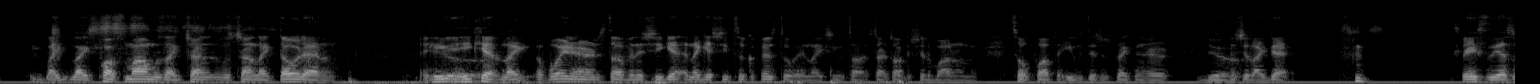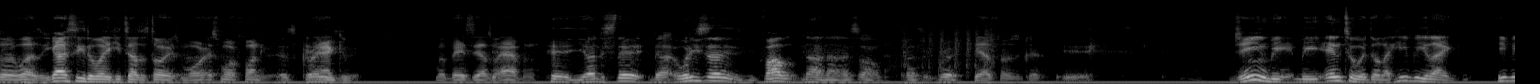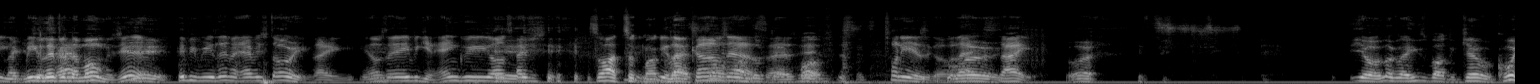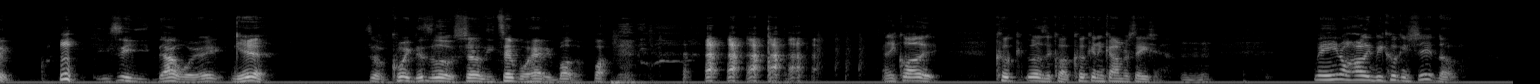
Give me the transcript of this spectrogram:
like like Puff's mom was like trying was trying to like throw it at him. And he he kept like avoiding her and stuff, and then she get and I guess she took offense to it, and like she was talk, started talking shit about him and told Puff that he was disrespecting her yeah. and shit like that. Basically, that's what it was. You gotta see the way he tells the story. It's more, it's more funny, and crazy. accurate. But basically, that's what happened. Hey, you understand? That, what he says? You follow? Nah, nah, that's um, Professor Griff. Yeah, that's first good. Yeah. Gene be be into it though. Like he be like he be Like reliving the moments. Yeah. Yeah. he be reliving every story. Like you know what I'm saying. He be getting angry, all types of shit. so I took my You like, glasses calm off. I down, looked son. at Puff. It's Twenty years ago. Relax, Word. tight. What? Yo, it looked like he was about to kill Quick. you see that one, right? Yeah, So Quick, this is a little Shirley Temple headed motherfucker. and they call it cook. What is it called? Cooking and conversation. Mhm. Man, he don't hardly be cooking shit though.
